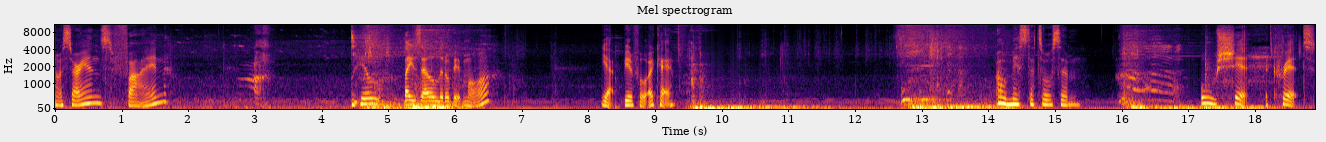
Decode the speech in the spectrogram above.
Oh, Astarion's fine. We'll heal Lae'zel a little bit more. Yeah, beautiful. Okay. Oh, miss. That's awesome. Oh, shit. A crit.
